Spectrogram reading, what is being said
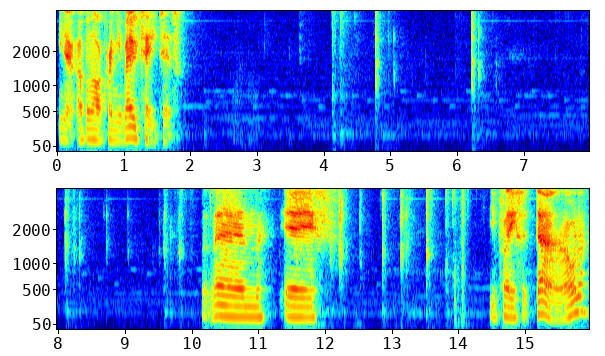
you know, a block when you rotate it. But then if you place it down,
